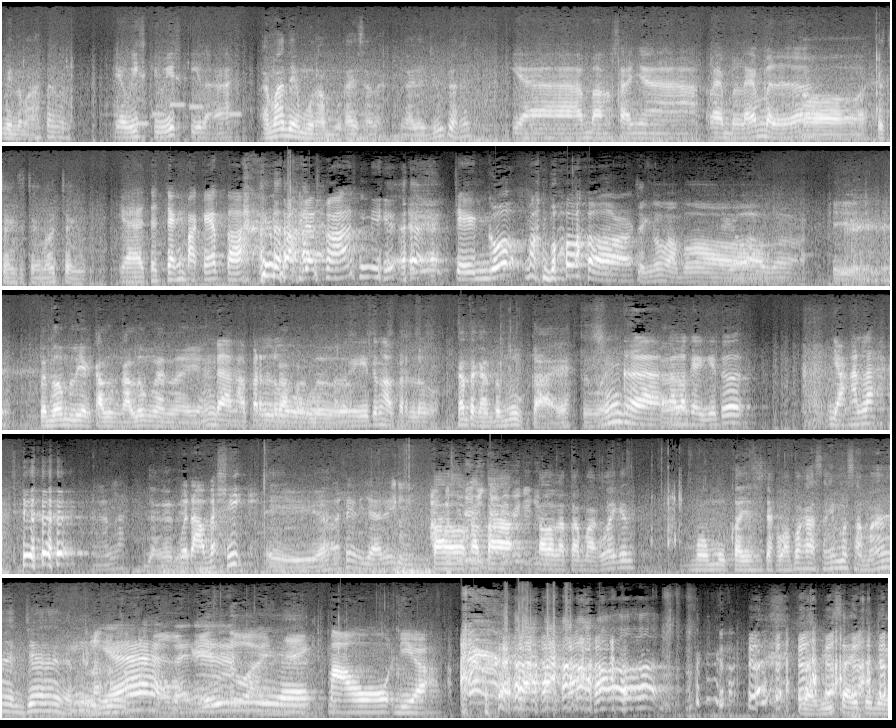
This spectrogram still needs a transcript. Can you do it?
minum apa emang? Ya whisky whisky lah. Emang ada yang murah-murah di sana? Nggak ada juga kan? Ya bangsanya label-label. Oh, ceceng-ceceng noceng. Ya ceceng paketan, paket manis. Cenggo mabok. Cenggo Cenggo mabok. mabok. Iya, iya. Belum beli yang kalung-kalungan lah ya. Enggak, enggak perlu. Nggak perlu. Kalau kayak gitu enggak perlu. Kan tergantung muka ya. semua. Enggak, kalau kayak gitu janganlah. janganlah. Jangan Buat ya. apa sih? Iya. Apa sih yang dicari? Kalau kata gitu? kalau kata Marley kan mau mukanya secakep apa rasanya mah sama aja. Iya, ngomong katanya. gitu, Iya. anjing. Mau dia Gak bisa itu deh.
